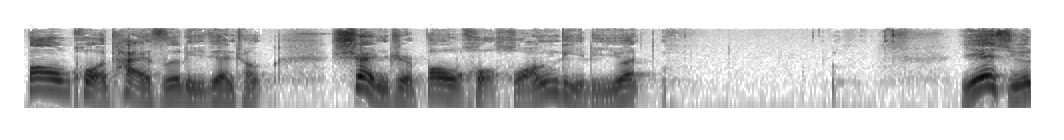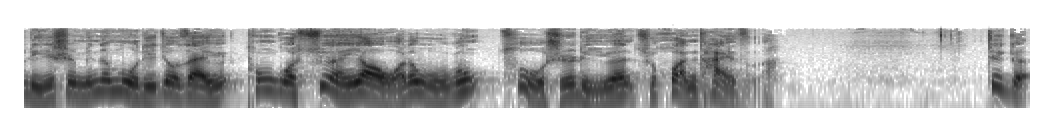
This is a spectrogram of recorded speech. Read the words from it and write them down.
包括太子李建成，甚至包括皇帝李渊。也许李世民的目的就在于通过炫耀我的武功，促使李渊去换太子啊。这个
